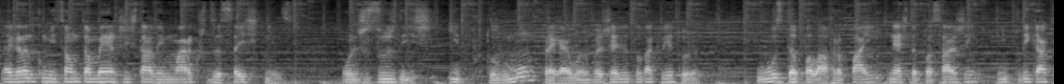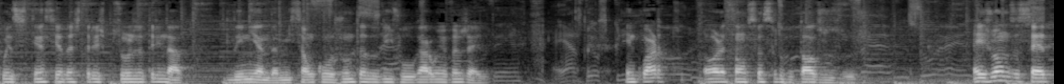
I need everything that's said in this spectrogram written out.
a Grande Comissão também é registrada em Marcos 16,15, onde Jesus diz: Ide por todo o mundo, pregai o Evangelho a toda a criatura. O uso da palavra Pai, nesta passagem, implica a coexistência das três pessoas da Trindade, delineando a missão conjunta de divulgar o Evangelho. Em quarto, a oração sacerdotal de Jesus. Em João 17,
